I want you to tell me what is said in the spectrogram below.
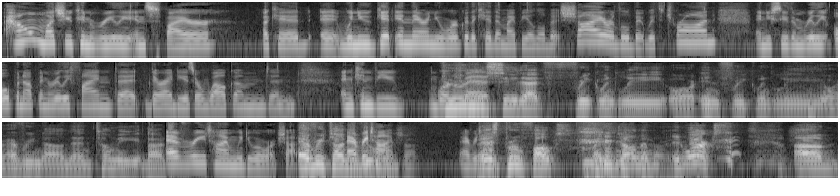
How much you can really inspire a kid it, when you get in there and you work with a kid that might be a little bit shy or a little bit withdrawn, and you see them really open up and really find that their ideas are welcomed and and can be worked Do you with. see that frequently or infrequently or every now and then? Tell me about Every time we do a workshop. every time you Every do a time. workshop. Every time. There's proof, folks. Ladies and gentlemen, it works. Um,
